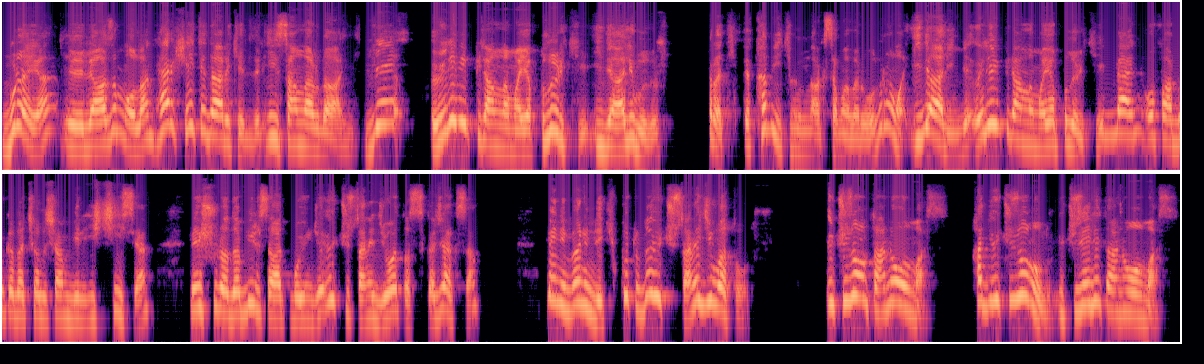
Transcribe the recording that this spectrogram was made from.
buraya e, lazım olan her şey tedarik edilir. İnsanlar dahil. Ve öyle bir planlama yapılır ki ideali budur. Pratikte tabii ki bunun aksamaları olur ama idealinde öyle bir planlama yapılır ki ben o fabrikada çalışan bir işçiysem ve şurada bir saat boyunca 300 tane civata sıkacaksam benim önümdeki kutuda 300 tane civata olur. 310 tane olmaz. Hadi 310 olur. 350 tane olmaz.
